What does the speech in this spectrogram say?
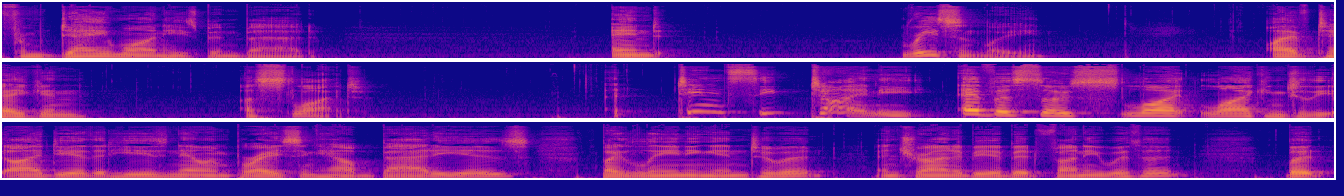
from day one, he's been bad. And recently, I've taken a slight, a tinsy tiny, ever so slight liking to the idea that he is now embracing how bad he is by leaning into it and trying to be a bit funny with it. But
